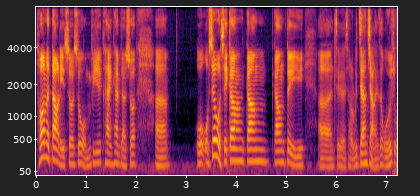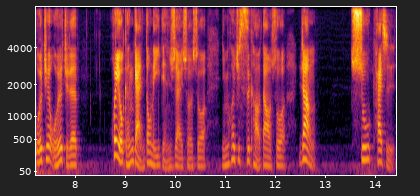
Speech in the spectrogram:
同样的道理说，说我们必须看一看，比方说，呃，我我所以我所以刚刚刚对于呃这个小卢这样讲的时候，我就我就觉得我就觉得会有很感动的一点，就是在说说你们会去思考到说，让书开始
